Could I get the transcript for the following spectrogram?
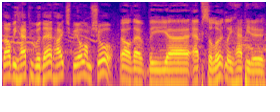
they'll be happy with that. HBL, I'm sure. Oh, they'll be uh, absolutely happy to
